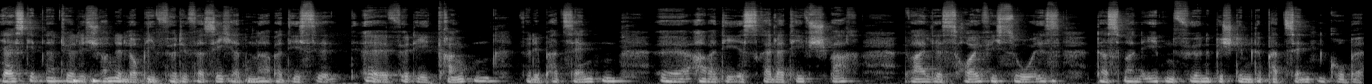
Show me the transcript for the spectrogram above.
Ja, es gibt natürlich schon eine Lobby für die Versicherten, aber diese äh, für die Kranken, für die Patienten, äh, aber die ist relativ schwach, weil es häufig so ist, dass man eben für eine bestimmte Patientengruppe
